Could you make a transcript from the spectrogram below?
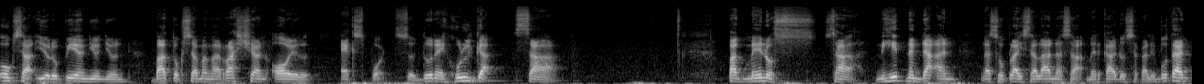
o sa European Union batok sa mga Russian oil export. So dunay hulga sa pagmenos sa nihit ng daan nga supply sa lana sa merkado sa kalibutan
